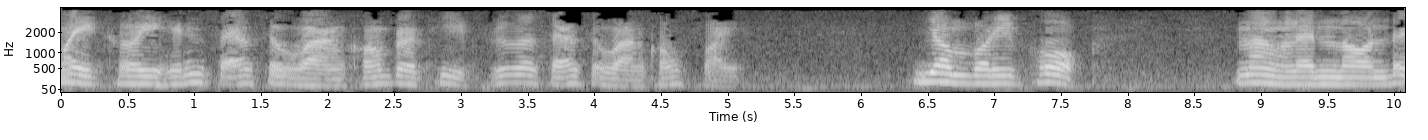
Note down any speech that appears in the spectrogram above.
ไม่เคยเห็นแสงสว่างของประทีปหรือแสงสว่างของไฟ ย่อมบริโภค นั่งและนอนได้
